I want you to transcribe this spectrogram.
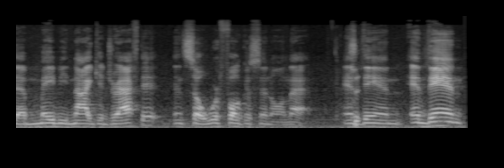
that maybe not get drafted, and so we're focusing on that. And then and then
